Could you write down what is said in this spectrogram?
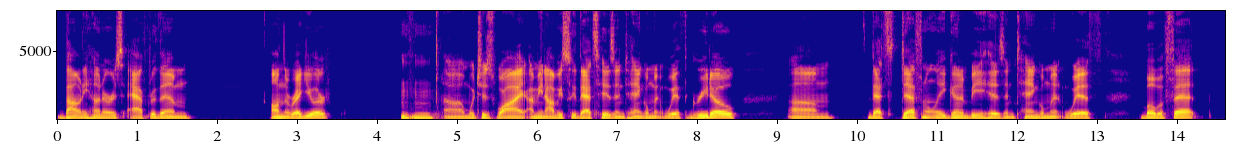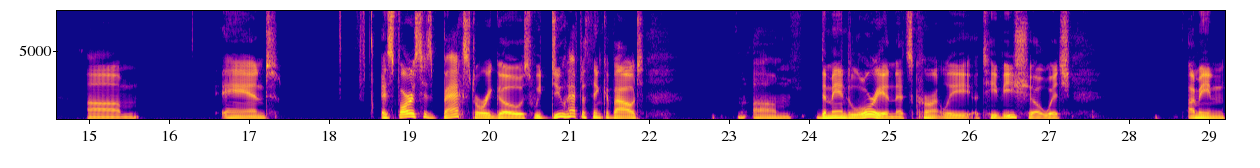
bounty hunters after them on the regular, Mm-hmm. um, which is why I mean, obviously that's his entanglement with Greedo. Um, that's definitely going to be his entanglement with Boba Fett. Um, and as far as his backstory goes, we do have to think about um, the Mandalorian. That's currently a TV show, which I mean,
